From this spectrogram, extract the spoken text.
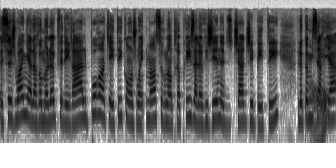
euh, se joignent à leur homologue fédéral pour enquêter conjointement sur l'entreprise à l'origine du chat GPT. Le commissariat,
